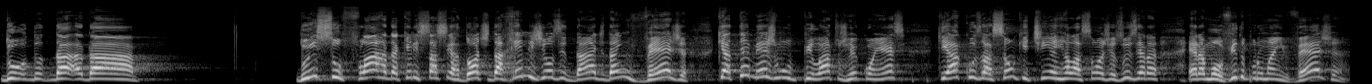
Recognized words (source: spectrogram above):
do, da, da do insuflar daqueles sacerdotes, da religiosidade, da inveja, que até mesmo Pilatos reconhece que a acusação que tinha em relação a Jesus era, era movido por uma inveja.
